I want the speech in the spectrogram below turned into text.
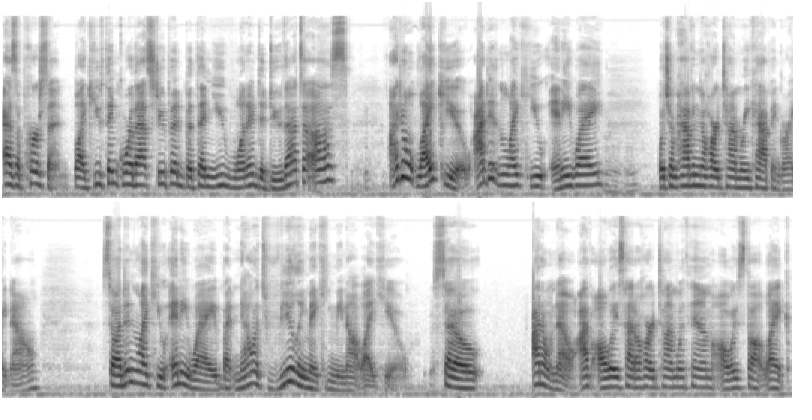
As a person, like you think we're that stupid, but then you wanted to do that to us. I don't like you. I didn't like you anyway Mm-hmm. Which I'm having a hard time recapping right now. So I didn't like you anyway, but now it's really making me not like you. So I don't know. I've always had a hard time with him. Always thought like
